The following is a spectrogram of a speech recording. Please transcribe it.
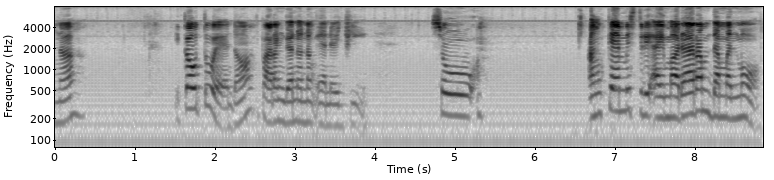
na, ikaw to eh, no? Parang ganun ang energy. So, ang chemistry ay mararamdaman mo.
